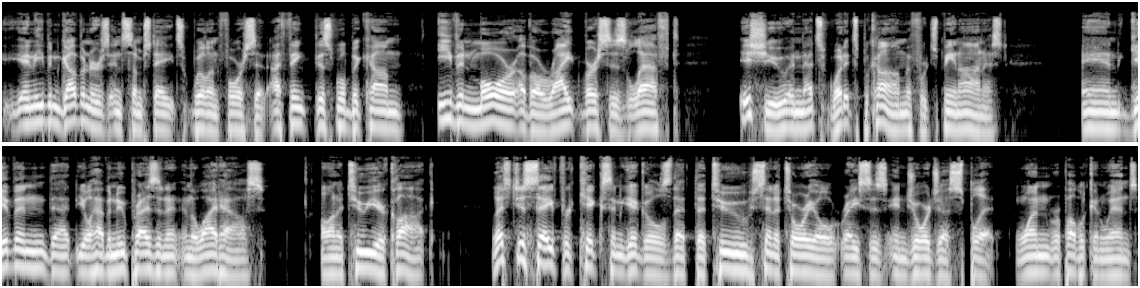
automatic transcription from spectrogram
and even governors in some states will enforce it. I think this will become even more of a right versus left issue, and that's what it's become, if we're just being honest. And given that you'll have a new president in the White House on a two year clock, let's just say for kicks and giggles that the two senatorial races in Georgia split. One Republican wins,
